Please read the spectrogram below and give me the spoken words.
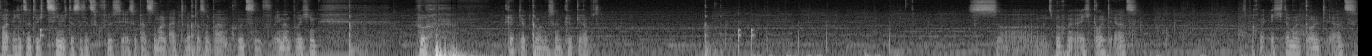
freut mich jetzt natürlich ziemlich, dass das jetzt flüssig so ganz normal weiterläuft, also bei einem kurzen Frame-Einbrüchen. Puh. Glück gehabt, kann man nur sagen, Glück gehabt. So, jetzt brauchen wir echt Golderz. Jetzt brauchen wir echt einmal Golderz.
